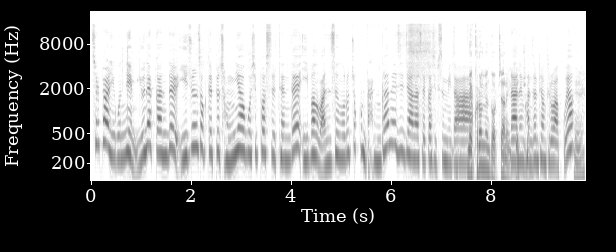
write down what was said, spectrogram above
7829님, 윤핵관들 이준석 대표 정리하고 싶었을 텐데 이번 완승으로 조금 난감해지지 않았을까 싶습니다. 네, 그런 면도 없지 않아 있겠죠. 라는 관전평 들어왔고요. 네.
